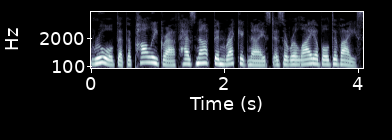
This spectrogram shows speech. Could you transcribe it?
ruled that the polygraph has not been recognized as a reliable device.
